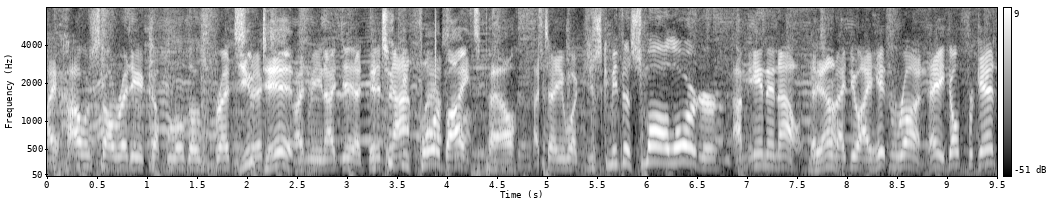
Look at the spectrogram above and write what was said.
I housed already a couple of those breadsticks. You did. I mean, I did. I did it took you four bites, long. pal. I tell you what, just give me the small order. I'm in and out. That's Yeah. what I do. I hit and run. Hey, don't forget,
